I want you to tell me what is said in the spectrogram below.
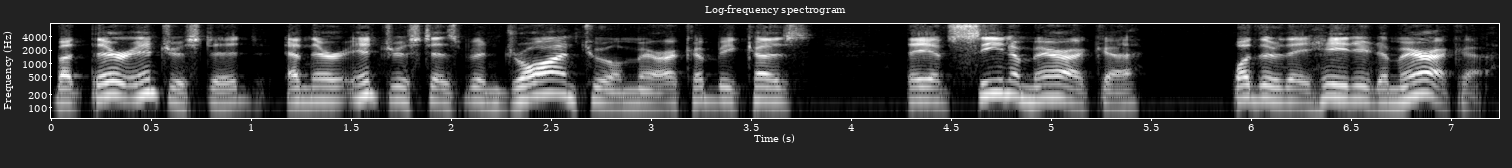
but they're interested, and their interest has been drawn to America because they have seen America, whether they hated America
